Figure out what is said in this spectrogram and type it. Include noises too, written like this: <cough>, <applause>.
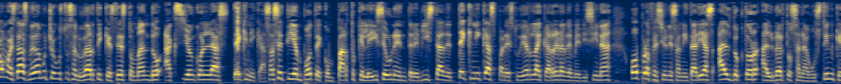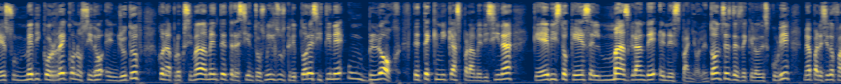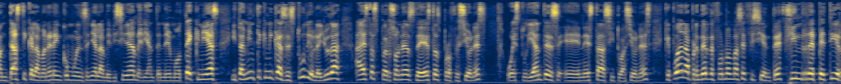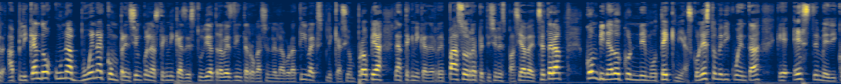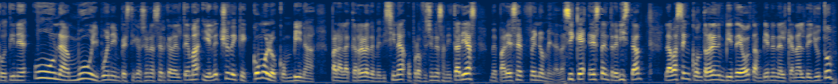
¿Cómo estás? Me da mucho gusto saludarte y que estés tomando acción con las técnicas. Hace tiempo te comparto que le hice una entrevista de técnicas para estudiar la carrera de medicina o profesiones sanitarias al doctor Alberto San Agustín, que es un médico reconocido en YouTube con aproximadamente 300 mil suscriptores y tiene un blog de técnicas para medicina que he visto que es el más grande en español. Entonces, desde que lo descubrí, me ha parecido fantástica la manera en cómo enseña la medicina mediante mnemotecnias y también técnicas de estudio le ayuda a estas personas de estas profesiones o estudiantes en estas situaciones que puedan aprender de forma más eficiente sin repetir, aplicando una buena comprensión con las técnicas de estudio a través de interrogación elaborativa, explicación propia, la técnica de repaso, repetición espaciada, etcétera, combinado con mnemotecnias. Con esto me di cuenta que este médico tiene una muy buena investigación acerca del tema y el hecho de que cómo lo combina para la carrera de medicina o profesiones sanitarias me parece fenomenal. Así que esta entrevista la vas a encontrar en video también en el canal de YouTube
